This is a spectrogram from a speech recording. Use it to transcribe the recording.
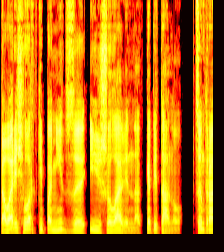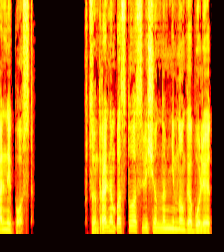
«Товарищ Ларткипанидзе и Шелавина, капитану, в центральный пост». В центральном посту, освещенном немного более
